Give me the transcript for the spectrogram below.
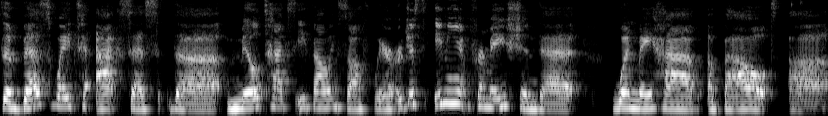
the best way to access the MilTax e-filing software or just any information that one may have about uh,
